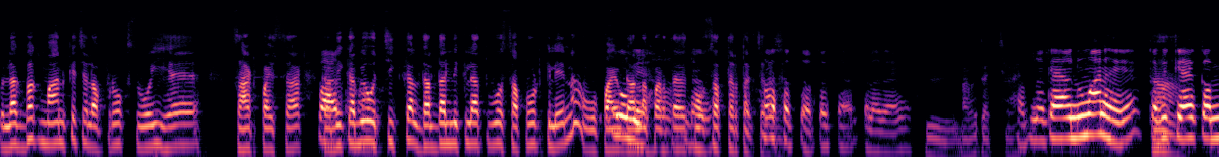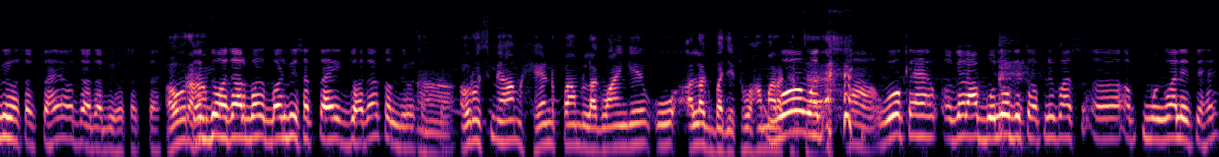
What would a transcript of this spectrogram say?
तो लगभग मान के चलो अप्रोक्स वही है साठ पैंसठ। कभी कभी वो हाँ। चिक्कल दलदल निकला तो वो सपोर्ट के लिए ना वो पाइप डालना हाँ, पड़ता है तो सत्तर तक चला हाँ सत्तर तक चला- जाएगा। हम्म, बहुत अच्छा है। अपना क्या अनुमान है ये? कभी हाँ। क्या है कम भी हो सकता है और ज़्यादा भी हो सकता है। और एक दो हज़ार बढ़ भी सकता है एक दो हज़ार कम भी हो सकता हाँ, और उसमें हम हैंड पंप लगवाएँगे वो अलग बजट हो हमारा वो है। वो क्या है अगर आप बोलोगे तो अपने पास अ, आप मंगवा लेते हैं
